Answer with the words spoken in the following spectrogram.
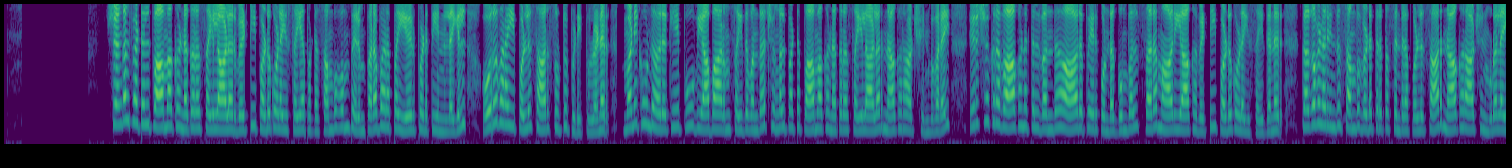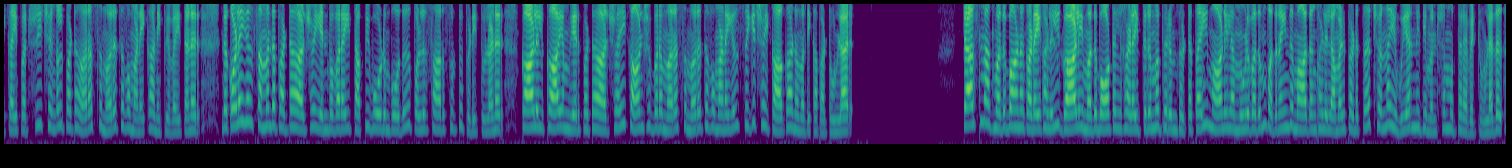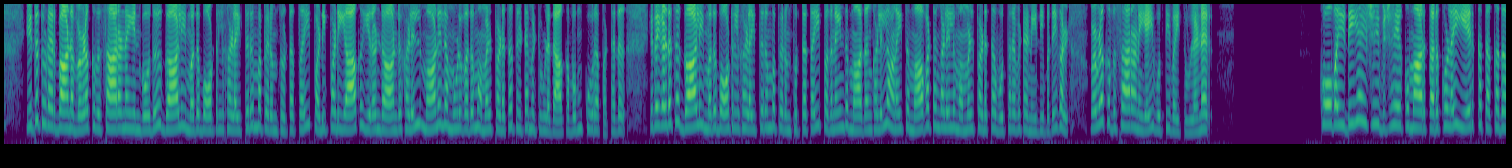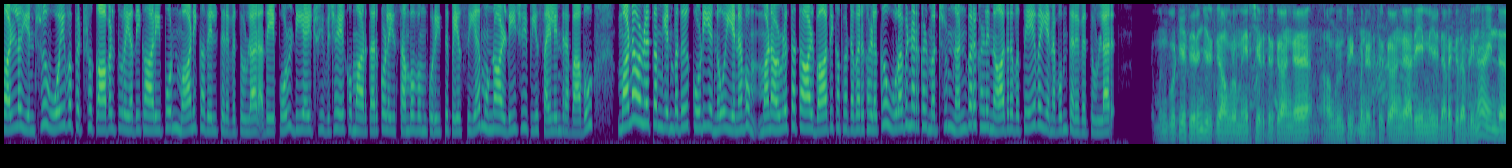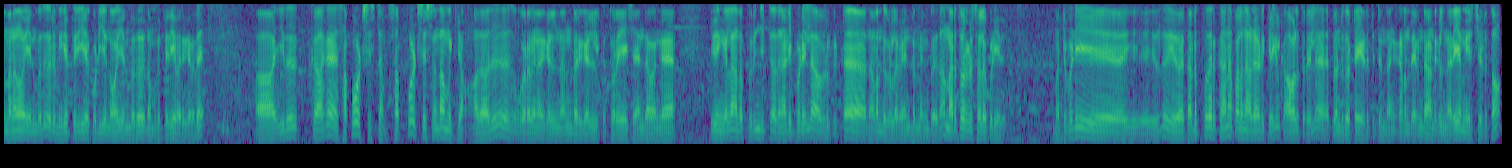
செங்கல்பட்டில் பாமக நகர செயலாளர் வெட்டி படுகொலை செய்யப்பட்ட சம்பவம் பெரும் பரபரப்பை ஏற்படுத்திய நிலையில் ஒருவரை போலீசார் சுட்டுப் பிடித்துள்ளனர் மணிக்கூண்டு அருகே பூ வியாபாரம் செய்து வந்த செங்கல்பட்டு பாமக நகர செயலாளர் நாகராஜ் என்பவரை இருசக்கர வாகனத்தில் வந்த ஆறு பேர் கொண்ட கும்பல் சரமாரியாக வெட்டி படுகொலை செய்தனர். தகவலறிந்து சம்பவ இடத்திற்கு சென்ற போலீசார் நாகராஜின் உடலை கைப்பற்றி செங்கல்பட்டு அரசு மருத்துவமனைக்கு அனுப்பி வைத்தனர். இந்த கொலையில் சம்பந்தப்பட்ட அஜய் என்பவரை தப்பி ஓடும்போது போலீசார் சுட்டுப் பிடித்துள்ளனர் காலில் காயம் ஏற்பட்ட அஜய் காஞ்சிபுரம் அரசு மருத்துவமனையில் சிகிச்சைக்காக அனுமதிக்கப்பட்டுள்ளார். டாஸ்மாக் மதுபான கடைகளில் காலி மது பாட்டில்களை திரும்பப் பெறும் திட்டத்தை மாநிலம் முழுவதும் பதினைந்து மாதங்களில் அமல்படுத்த சென்னை உயர்நீதிமன்றம் உத்தரவிட்டுள்ளது. இது தொடர்பான வழக்கு விசாரணையின் போது காலி மது பாட்டில்களை திரும்பப் பெறும் திட்டத்தை படிப்படியாக இரண்டு ஆண்டுகளில் மாநிலம் முழுவதும் அமல்படுத்த திட்டமிட்டுள்ளதாகவும் கூறப்பட்டது. இதையடுத்து காலி மது பாட்டில்களை திரும்பப் பெறும் திட்டத்தை பதினைந்து மாதங்களில் அனைத்து மாவட்டங்களிலும் அமல்படுத்த உத்தரவிட்ட நீதிபதிகள் வழக்கு விசாரணையை ஒத்திவைத்துள்ளனர். கோவை டிஐஜி விஜயகுமார் தற்கொலை ஏற்கத்தக்கது அல்ல என்று ஓய்வு பெற்ற காவல்துறை அதிகாரி பொன் மாணிக்கவேல் தெரிவித்துள்ளார். அதேபோல் டிஐஜி விஜயகுமார் தற்கொலை சம்பவம் குறித்து பேசிய முன்னாள் டிஜிபி சைலேந்திரபாபு மன அழுத்தம் என்பது கொடிய நோய் எனவும் மன அழுத்தத்தால் பாதிக்கப்பட்டவர்களுக்கு உறவினர்கள் மற்றும் நண்பர்களின் ஆதரவு தேவை எனவும் தெரிவித்துள்ளார். முன்கூட்டியே தெரிஞ்சிருக்கு. அவங்களும் முயற்சி எடுத்திருக்கிறாங்க. அவங்களும் ட்ரீட்மெண்ட் எடுத்திருக்கிறாங்க. அதே மீறி நடக்குது அப்படின்னா இந்த மனநோய் என்பது ஒரு மிகப்பெரிய கொடிய நோய் என்பது நமக்கு தெரிய வருகிறது. இதுக்காக சப்போர்ட் சிஸ்டம் சப்போர்ட் சிஸ்டம் தான் முக்கியம். அதாவது உறவினர்கள் நண்பர்கள் துறையை சேர்ந்தவங்க இவங்கெல்லாம் அதை புரிஞ்சுட்டு அதன் அடிப்படையில் அவர்கிட்ட நடந்து கொள்ள வேண்டும் என்பது தான் மருத்துவர்கள் சொல்லக்கூடியது. மற்றபடி இது வந்து இதை தடுப்பதற்கான பல நடவடிக்கைகள் காவல்துறையில் தொண்டு தொட்டை எடுத்துகிட்டு இருந்தாங்க. கடந்த இரண்டு ஆண்டுகள் நிறைய முயற்சி எடுத்தோம்.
